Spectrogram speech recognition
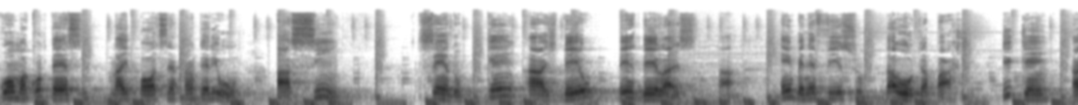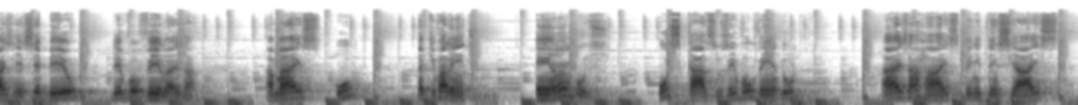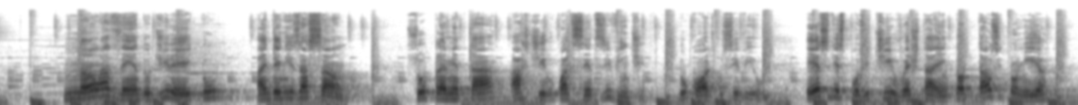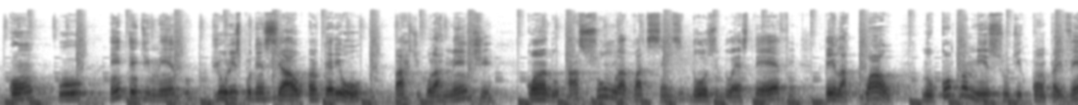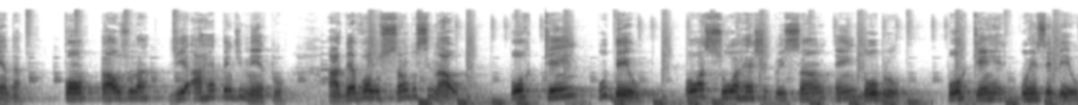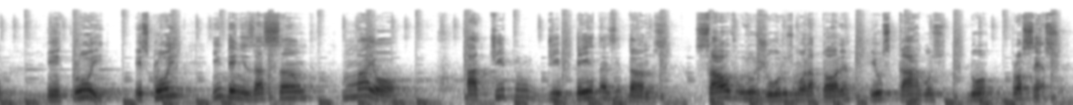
como acontece na hipótese anterior. Assim, sendo quem as deu, perdê-las. Tá? em benefício da outra parte, e quem as recebeu devolvê-las a, a mais o equivalente. Em ambos os casos envolvendo as arrais penitenciais, não havendo direito à indenização. Suplementar artigo 420 do Código Civil. Esse dispositivo está em total sintonia com o entendimento jurisprudencial anterior, particularmente quando a súmula 412 do STF, pela qual, no compromisso de compra e venda, com cláusula de arrependimento, a devolução do sinal por quem o deu ou a sua restituição em dobro por quem o recebeu. Inclui, exclui indenização maior a título de perdas e danos, salvo os juros moratória e os cargos do processo.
